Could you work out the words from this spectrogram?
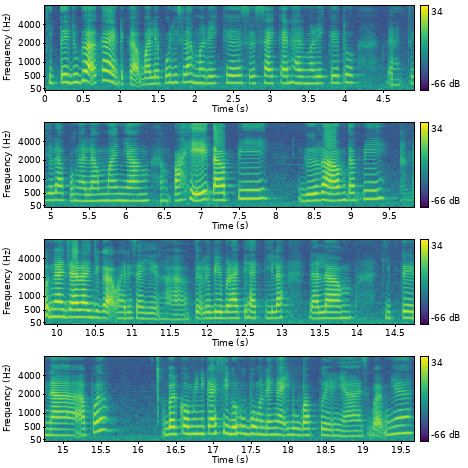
kita juga kan dekat balai polis lah mereka selesaikan hal mereka tu. Dan tu je lah pengalaman yang pahit tapi geram tapi pengajaran juga pada saya. Ha, untuk lebih berhati-hatilah dalam kita nak apa berkomunikasi berhubung dengan ibu bapa ni. Ha, sebabnya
